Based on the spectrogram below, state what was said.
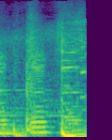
Don't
